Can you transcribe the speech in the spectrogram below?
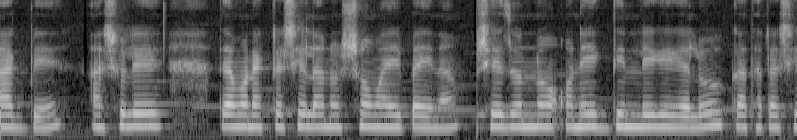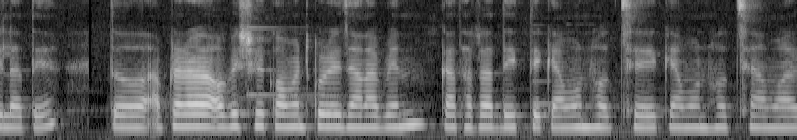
লাগবে। আসলে তেমন একটা সেলানোর সময় পাই না। সেজন্য অনেক দিন লেগে গেল কাঁথাটা সেলাতে। তো আপনারা অবশ্যই কমেন্ট করে জানাবেন কাঁথাটা দেখতে কেমন হচ্ছে কেমন হচ্ছে আমার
